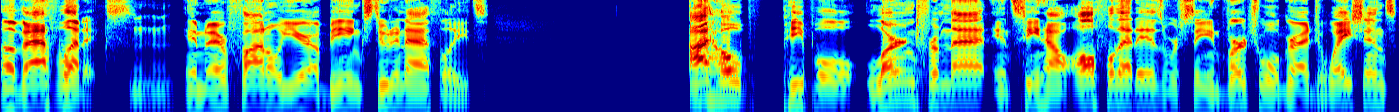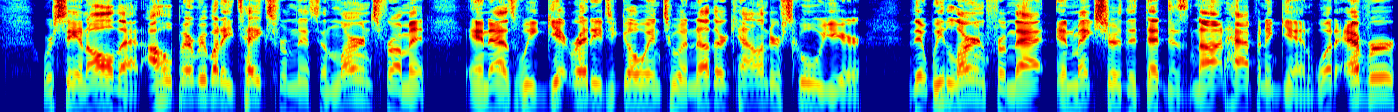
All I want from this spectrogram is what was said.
of athletics Mm-hmm. in their final year of being student athletes. I hope people learned from that and seen how awful that is. We're seeing virtual graduations. We're seeing all that. I hope everybody takes from this and learns from it. And as we get ready to go into another calendar school year, that we learn from that and make sure that that does not happen again. Whatever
